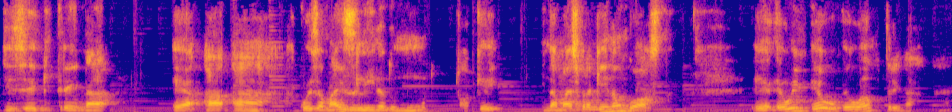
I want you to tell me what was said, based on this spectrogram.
dizer que treinar é a, a, coisa mais linda do mundo, ok? Ainda mais para quem não gosta. É, eu, eu, eu amo treinar, né?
